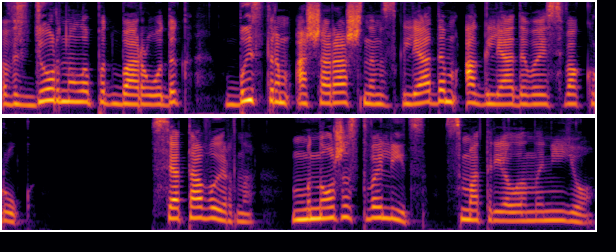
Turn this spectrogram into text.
вздернула подбородок, быстрым ошарашенным взглядом оглядываясь вокруг. Вся таверна, множество лиц смотрела на нее.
